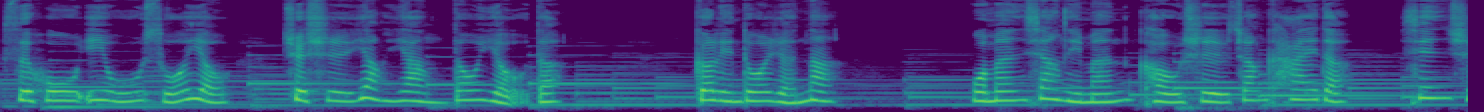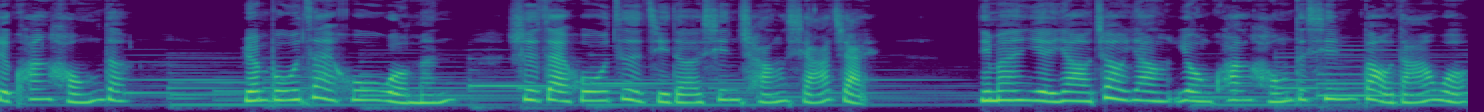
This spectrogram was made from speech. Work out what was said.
似乎一无所有，却是样样都有的。哥林多人呐，我们向你们口是张开的，心是宽宏的，原不在乎我们，是在乎自己的心肠狭窄。你们也要照样用宽宏的心报答我。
